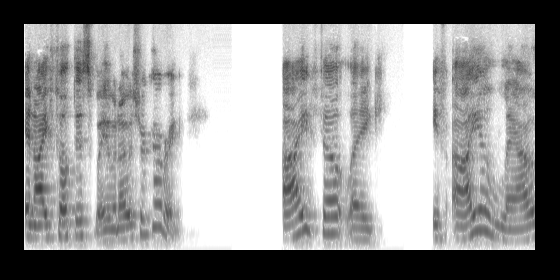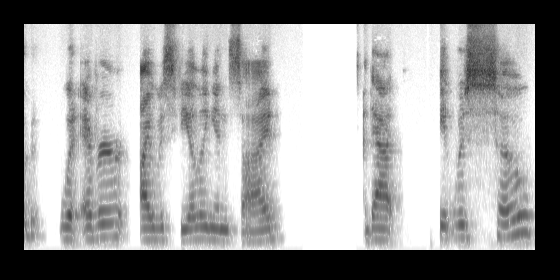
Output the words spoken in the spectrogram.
and I felt this way when I was recovering. I felt like if I allowed whatever I was feeling inside, that it was so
